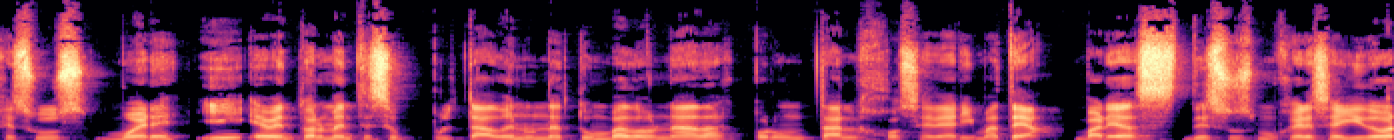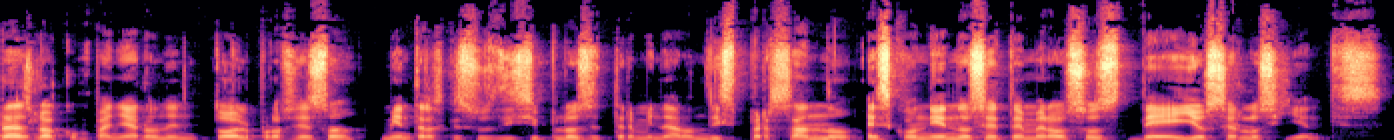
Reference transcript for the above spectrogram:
Jesús muere y eventualmente sepultado en una tumba donada por un tal José de Arimatea. Varias de sus mujeres seguidoras lo acompañaron en todo el proceso, mientras que sus discípulos se terminaron dispersando, escondiéndose temerosos de ellos ser los siguientes.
